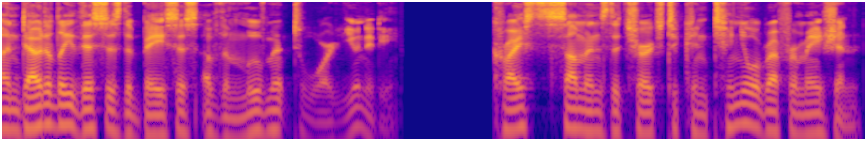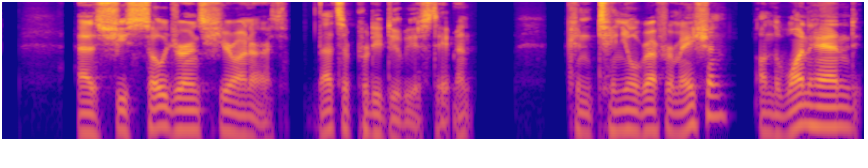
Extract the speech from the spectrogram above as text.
Undoubtedly, this is the basis of the movement toward unity. Christ summons the church to continual reformation as she sojourns here on earth. That's a pretty dubious statement. Continual reformation? On the one hand,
